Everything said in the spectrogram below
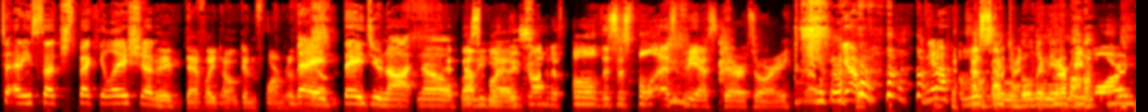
to any such speculation. They definitely don't conform to They this. they do not know. At this point, guys. we've gone to full. This is full SPS territory. yeah, yeah. Listen back to building the Be Armada.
